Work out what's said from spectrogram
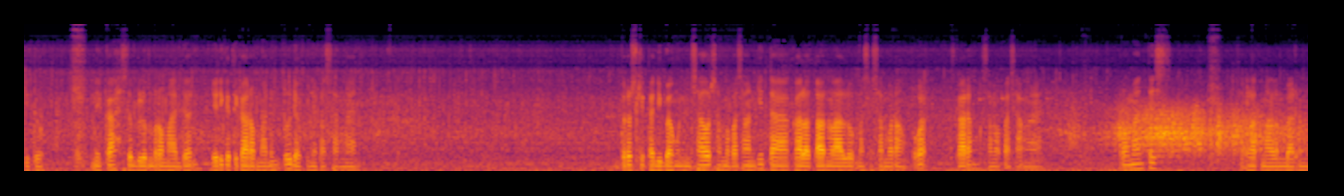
gitu nikah sebelum Ramadan. Jadi ketika Ramadan tuh udah punya pasangan. Terus kita dibangunin sahur sama pasangan kita. Kalau tahun lalu masih sama orang tua sekarang sama pasangan. Romantis sholat malam bareng.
